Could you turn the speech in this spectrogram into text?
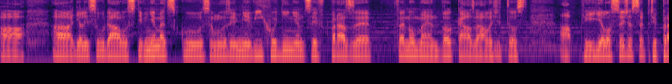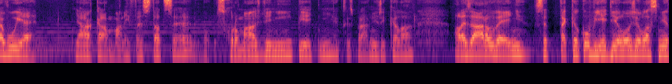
a, a děly se události v Německu, samozřejmě východní Němci v Praze, fenomén, velká záležitost a vědělo se, že se připravuje nějaká manifestace nebo schromáždění pětní, jak se správně říkala, ale zároveň se tak jako vědělo, že vlastně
